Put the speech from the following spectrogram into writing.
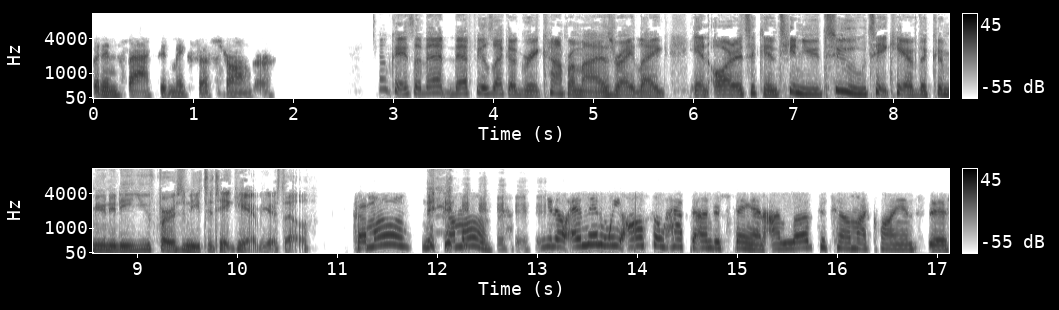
but in fact, it makes us stronger. Okay, so that that feels like a great compromise, right? Like in order to continue to take care of the community, you first need to take care of yourself. Come on, come on. you know, and then we also have to understand, I love to tell my clients this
